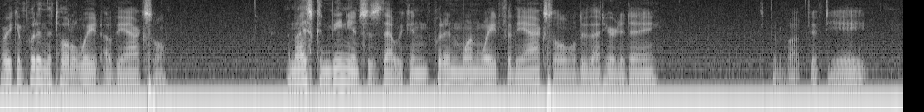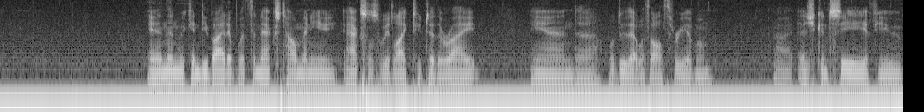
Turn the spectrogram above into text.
Or you can put in the total weight of the axle. A nice convenience is that we can put in one weight for the axle. We'll do that here today. Let's put about 58 and then we can divide it with the next how many axles we'd like to to the right. And uh, we'll do that with all three of them uh, as you can see if you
